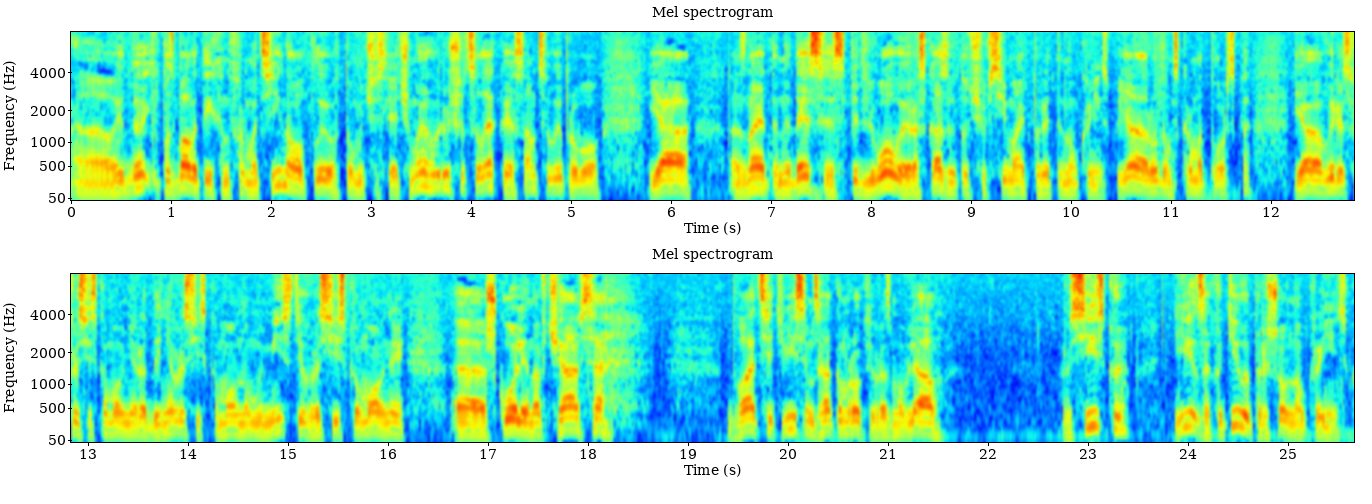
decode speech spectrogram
Е, і позбавити їх інформаційного впливу, в тому числі. Чому я говорю, що це легко? Я сам це випробував. Я, знаєте, не десь з-під Львова і розказую тут, що всі мають перейти на українську. Я родом з Краматорська. Я виріс в російськомовній родині, в російськомовному місті, в російськомовній е, школі навчався. 28 з гаком років розмовляв російською і захотів і перейшов на українську.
